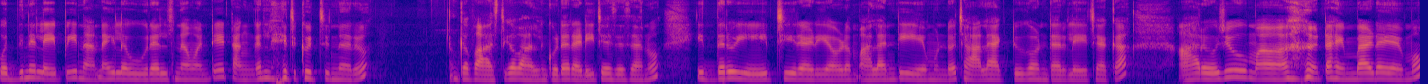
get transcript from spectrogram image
పొద్దున్నే లేపి నాన్న ఇలా ఊరెళ్తున్నాం అంటే టంగన్ లేచి కూర్చున్నారు ఇంకా ఫాస్ట్గా వాళ్ళని కూడా రెడీ చేసేసాను. ఇద్దరు ఏడ్చి రెడీ అవ్వడం అలాంటివి ఏముండో చాలా యాక్టివ్గా ఉంటారు లేచాక. ఆ రోజు మా టైం బ్యాడ్ ఏమో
